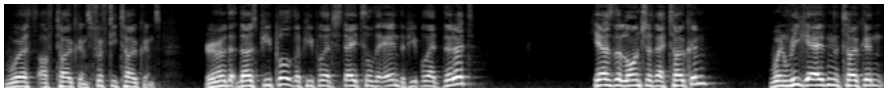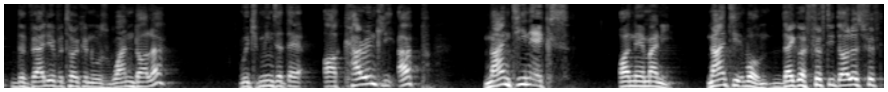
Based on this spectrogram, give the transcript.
worth of tokens, 50 tokens. Remember that those people, the people that stayed till the end, the people that did it? Here's the launch of that token. When we gave them the token, the value of a token was $1, which means that they are currently up 19x on their money. 19, well, they got $50, 50,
